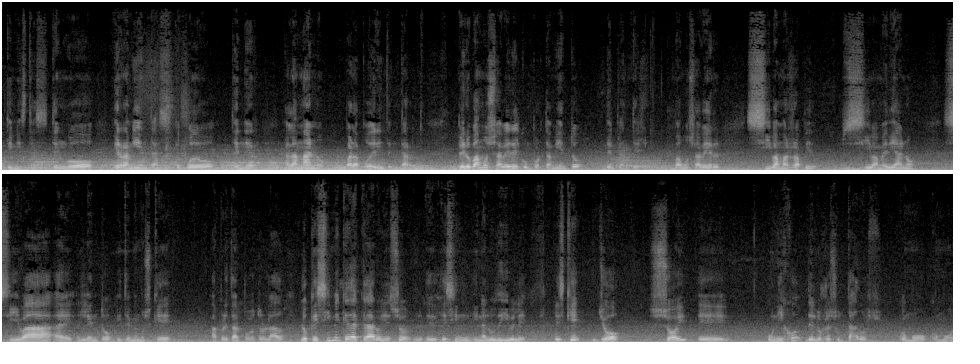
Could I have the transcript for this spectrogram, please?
optimistas, tengo herramientas que puedo tener a la mano para poder intentarlo. Pero vamos a ver el comportamiento del plantel, vamos a ver si va más rápido, si va mediano, si va eh, lento y tenemos que apretar por otro lado. Lo que sí me queda claro, y eso eh, es inaludible, es que yo soy eh, un hijo de los resultados, como, como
